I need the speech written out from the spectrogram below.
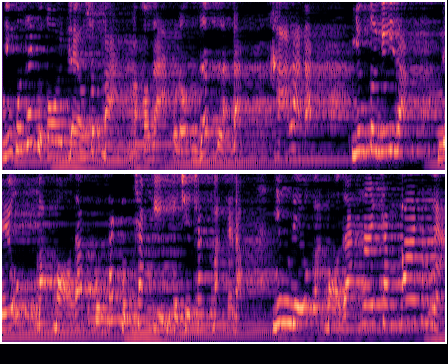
Những cuốn sách của tôi đều xuất bản và có giá của nó rất là đắt, khá là đắt nhưng tôi nghĩ rằng nếu bạn bỏ ra một cuốn sách 100 nghìn tôi chưa chắc bạn sẽ đọc. Nhưng nếu bạn bỏ ra 200, 300 ngàn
